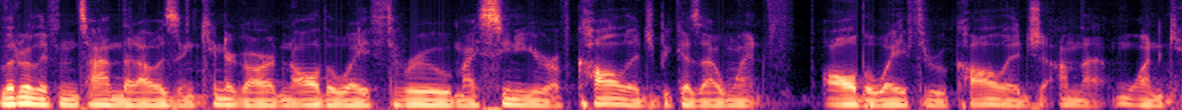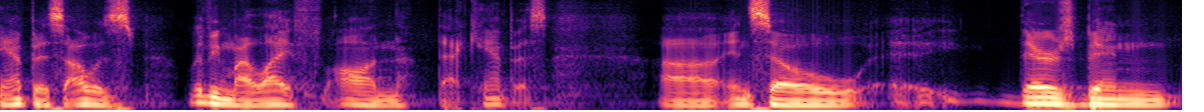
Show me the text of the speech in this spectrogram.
literally from the time that I was in kindergarten all the way through my senior year of college, because I went all the way through college on that one campus. I was living my life on that campus, uh, and so. Uh, there's been,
